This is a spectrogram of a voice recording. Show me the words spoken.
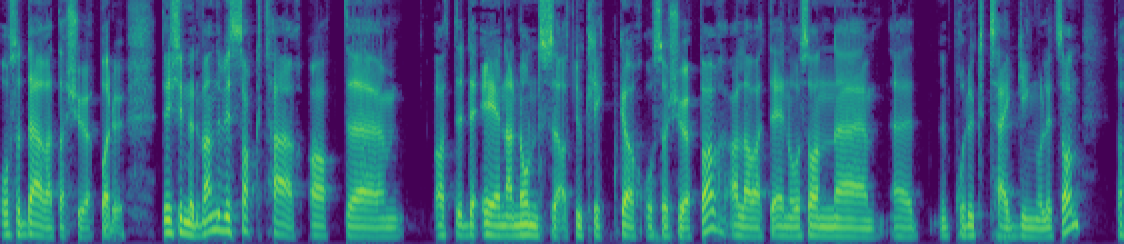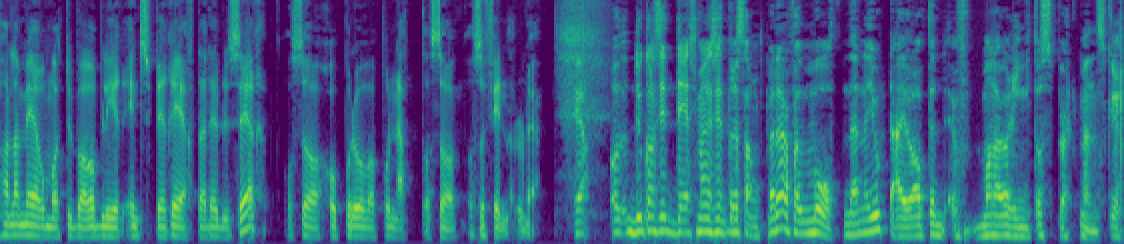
og så deretter kjøper du. Det er ikke nødvendigvis sagt her at eh, at det er en annonse at du klikker og så kjøper, eller at det er noe sånn eh, eh, produkttagging og litt sånn. Det handler mer om at du bare blir inspirert av det du ser, og så hopper du over på nett, og så, og så finner du det. Ja, og du kan si Det som er så interessant med det, for måten den er gjort, er jo at det, man har ringt og spurt mennesker.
